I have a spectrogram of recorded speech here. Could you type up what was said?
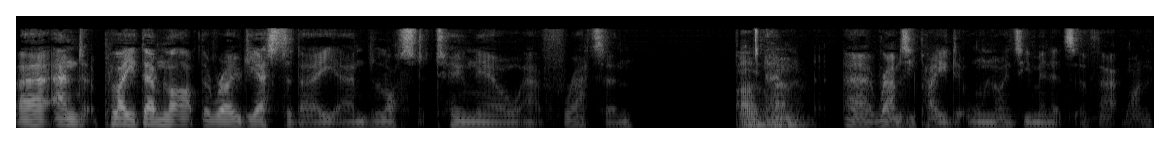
Uh, and played them lot up the road yesterday and lost 2-0 at Fratton. Okay. And uh, Ramsey played all 90 minutes of that one.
